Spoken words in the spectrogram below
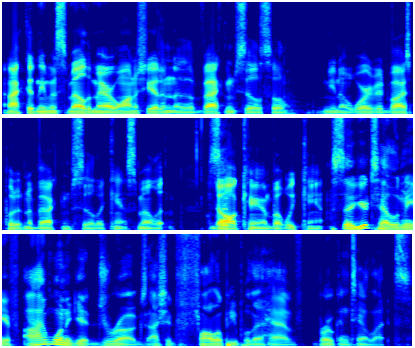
and I couldn't even smell the marijuana. She had it in a vacuum seal, so you know, word of advice: put it in a vacuum seal. They can't smell it. Dog can, but we can't. So you're telling me if I want to get drugs, I should follow people that have broken taillights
